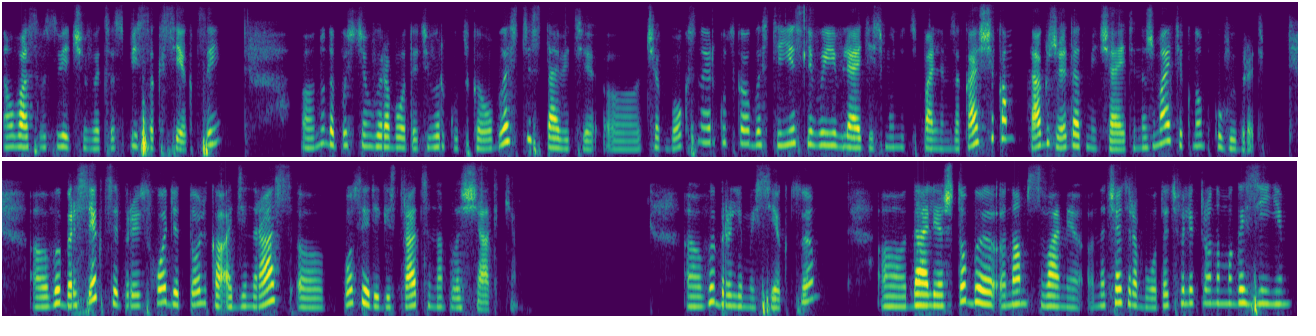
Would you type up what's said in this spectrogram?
у вас высвечивается список секций. А, ну, допустим, вы работаете в Иркутской области, ставите э, чекбокс на Иркутской области. Если вы являетесь муниципальным заказчиком, также это отмечаете. Нажимаете кнопку «Выбрать». Э, выбор секции происходит только один раз э, после регистрации на площадке. Выбрали мы секцию. Далее, чтобы нам с вами начать работать в электронном магазине, а,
